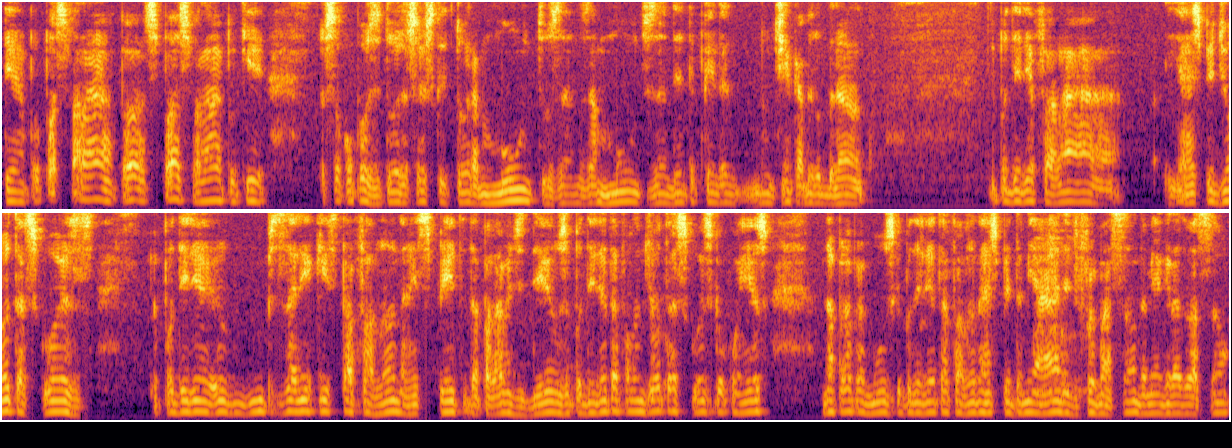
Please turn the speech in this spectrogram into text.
tempo. Eu posso falar, posso, posso falar, porque eu sou compositor, eu sou escritor há muitos anos, há muitos anos, dentro porque ainda não tinha cabelo branco. Eu poderia falar a respeito de outras coisas. Eu poderia, eu não precisaria aqui estar falando a respeito da palavra de Deus, eu poderia estar falando de outras coisas que eu conheço da própria música, eu poderia estar falando a respeito da minha área de formação, da minha graduação,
